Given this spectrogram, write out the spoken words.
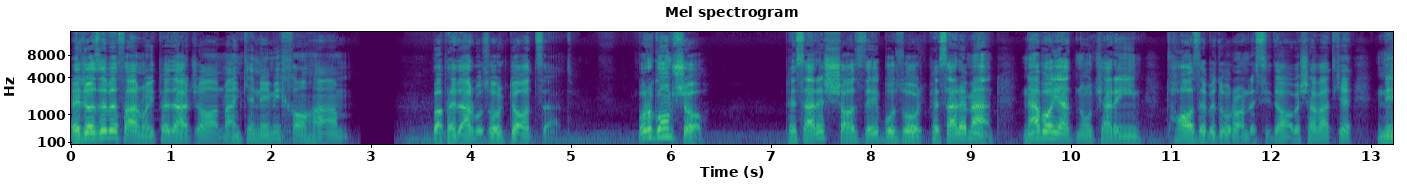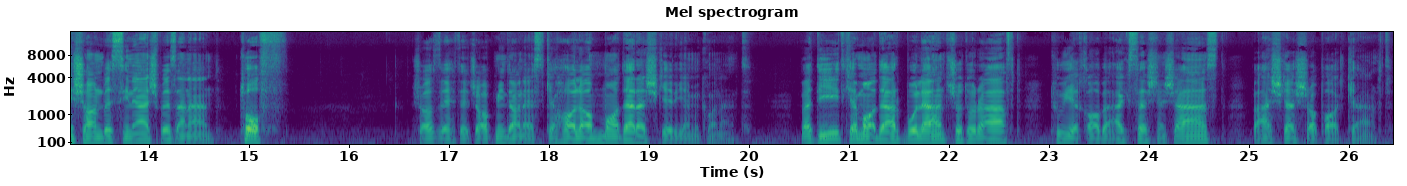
اجازه بفرمایید پدر جان من که نمی‌خواهم. و پدر بزرگ داد زد. برو گم شو. پسر شازده بزرگ پسر من نباید نوکر این تازه به دوران رسیده ها بشود که نشان به سینهش بزنند. توف! شازده احتجاب می‌دانست که حالا مادرش گریه می کند و دید که مادر بلند شد و رفت توی قاب عکسش نشست و اشکش را پاک کرد.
